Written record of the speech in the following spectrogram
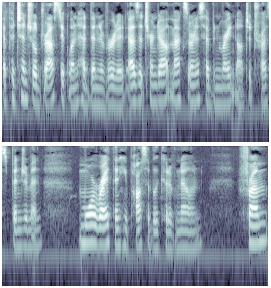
a potential drastic one, had been averted. As it turned out, Max Ernest had been right not to trust Benjamin, more right than he possibly could have known. From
